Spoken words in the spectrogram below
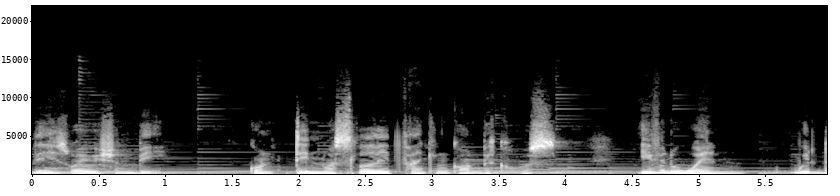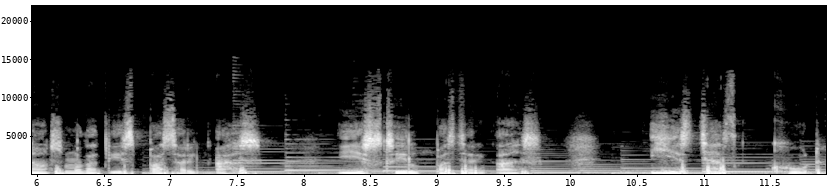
This is why we should be continuously thanking God because even when we don't know that He is pastoring us, He is still pastoring us. He is just good.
